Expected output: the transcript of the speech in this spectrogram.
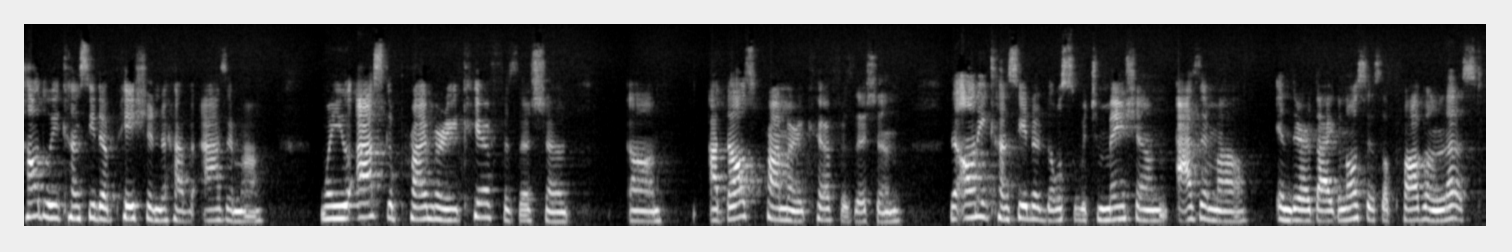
how do we consider patient to have asthma? when you ask a primary care physician, um, adult primary care physician, they only consider those which mention asthma in their diagnosis or problem list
